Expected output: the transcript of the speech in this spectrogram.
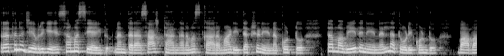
ರತನಜಿಯವರಿಗೆ ಸಮಸ್ಯೆಯಾಯಿತು ನಂತರ ಸಾಷ್ಟಾಂಗ ನಮಸ್ಕಾರ ಮಾಡಿ ದಕ್ಷಿಣೆಯನ್ನು ಕೊಟ್ಟು ತಮ್ಮ ವೇದನೆಯನ್ನೆಲ್ಲ ತೋಡಿಕೊಂಡು, ಬಾಬಾ,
